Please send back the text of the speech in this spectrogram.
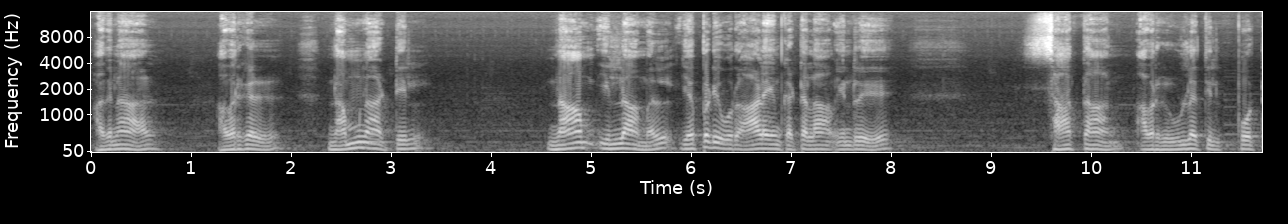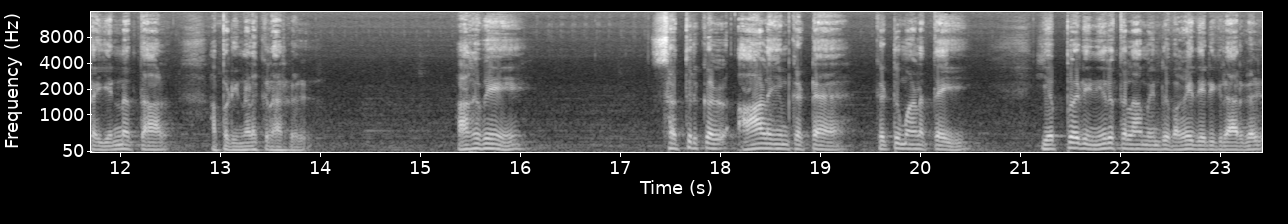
அதனால் அவர்கள் நம் நாட்டில் நாம் இல்லாமல் எப்படி ஒரு ஆலயம் கட்டலாம் என்று சாத்தான் அவர்கள் உள்ளத்தில் போட்ட எண்ணத்தால் அப்படி நடக்கிறார்கள். ஆகவே சத்துருக்கள் ஆலயம் கட்ட கட்டுமானத்தை எப்படி நிறுத்தலாம் என்று வகை தேடுகிறார்கள்.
